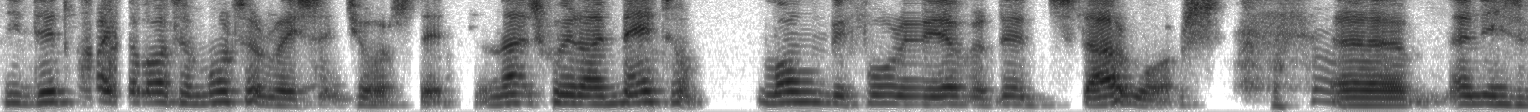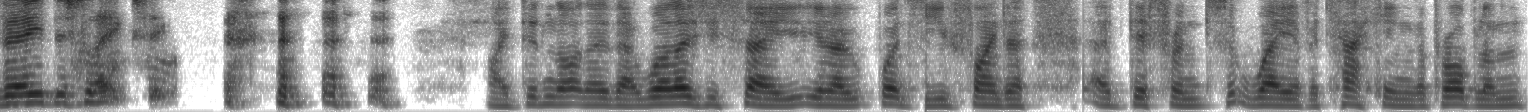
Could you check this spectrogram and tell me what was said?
He did quite a lot of motor racing, George did. And that's where I met him long before he ever did Star Wars. um, and he's very dyslexic. I did not know that. Well, as you say, you know, once you find a, a different way of attacking the problem,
